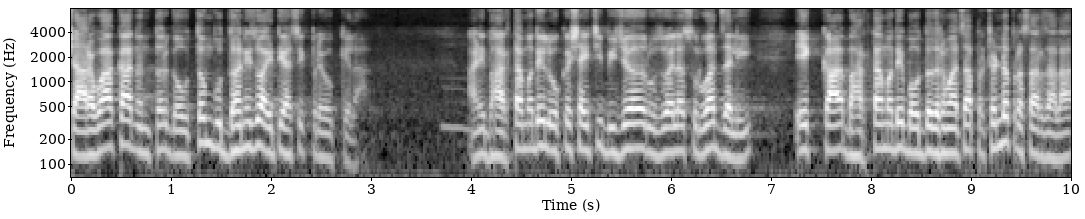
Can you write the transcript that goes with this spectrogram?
चारवाकानंतर गौतम बुद्धाने जो ऐतिहासिक प्रयोग केला. आणि भारतामध्ये लोकशाहीची बीजं रुजवायला सुरुवात झाली. एक काळ भारतामध्ये बौद्ध धर्माचा प्रचंड प्रसार झाला.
